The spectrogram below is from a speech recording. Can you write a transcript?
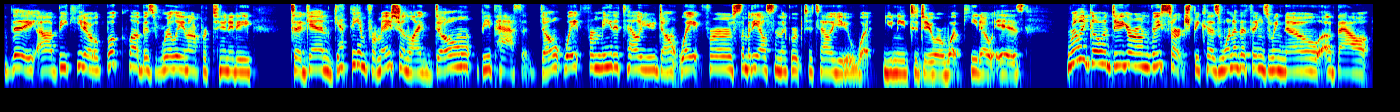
the uh, B Keto Book Club is really an opportunity to again get the information like don't be passive. Don't wait for me to tell you. Don't wait for somebody else in the group to tell you what you need to do or what keto is. Really go and do your own research because one of the things we know about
